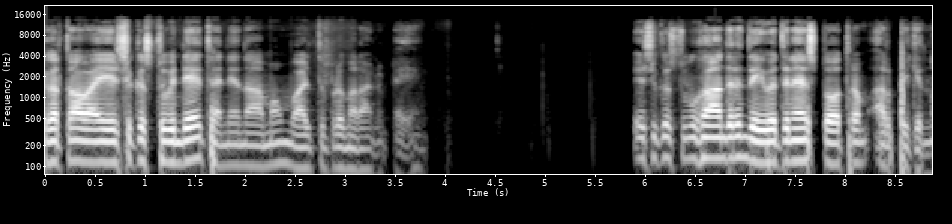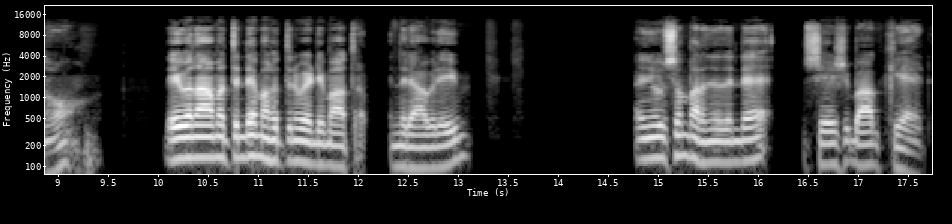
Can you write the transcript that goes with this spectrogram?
നമ്മുടെ കർത്താവായ യേശുക്രിസ്തുവിന്റെ ധന്യനാമം വാഴ്ത്തപ്പെടുമാറാകട്ടെ. യേശുക്രിസ്തു മുഖാന്തരം ദൈവത്തിന് സ്തോത്രം അർപ്പിക്കുന്നു. ദൈവനാമത്തിന്റെ മഹത്തിന് വേണ്ടി മാത്രം ഇന്ന് രാവിലെയും കഴിഞ്ഞ ദിവസം പറഞ്ഞതിന്റെ ശേഷി ബാക്കിയായിട്ട്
